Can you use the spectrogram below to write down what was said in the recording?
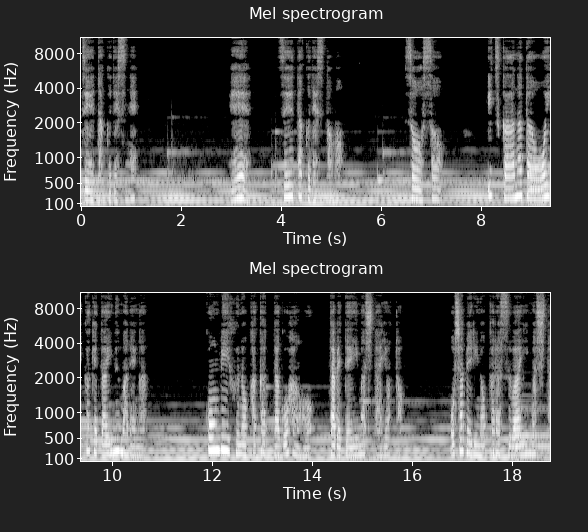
贅沢ですね。ええ、贅沢ですとも。そうそう。いつかあなたを追いかけた犬までが、コンビーフのかかったご飯を食べていましたよと、おしゃべりのカラスは言いました。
